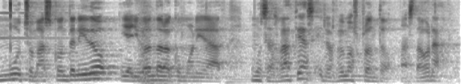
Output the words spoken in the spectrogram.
mucho más contenido y ayudando a la comunidad. Muchas gracias y nos vemos pronto. Hasta ahora.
